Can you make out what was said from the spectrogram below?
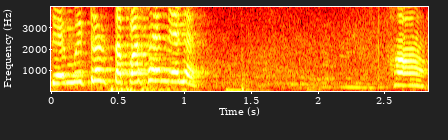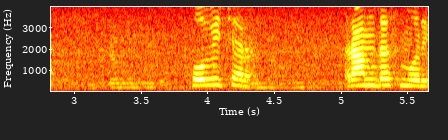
ते मीटर तपासायला नेलं हां. हो विचारा. रामदास मोरे.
